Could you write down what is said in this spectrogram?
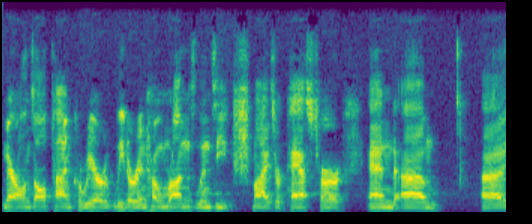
Maryland's all-time career leader in home runs. Lindsay Schmeiser passed her, and um, uh,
